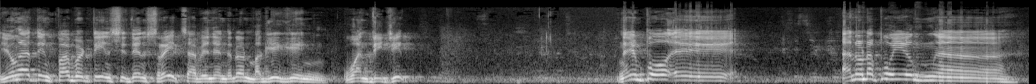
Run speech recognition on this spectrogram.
yung ating poverty incidence rate, sabi niya gano'n, magiging one digit. Ngayon po, eh, ano na po yung ah,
